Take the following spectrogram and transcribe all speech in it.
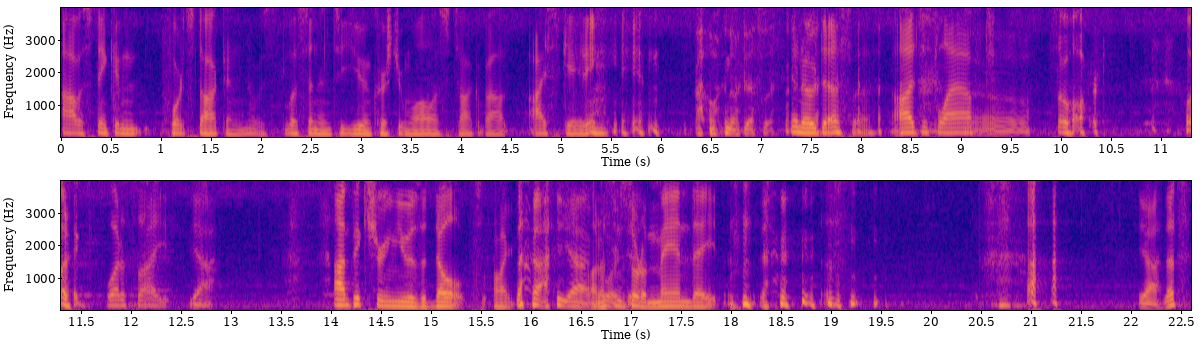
I was thinking Fort Stockton. I was listening to you and Christian Wallace talk about ice skating in, Oh, in Odessa. in Odessa. I just laughed Oh, so hard. What a what a sight! yeah. I'm picturing you as adults, like yeah. on a- some course, sort of mandate. Yeah, that's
